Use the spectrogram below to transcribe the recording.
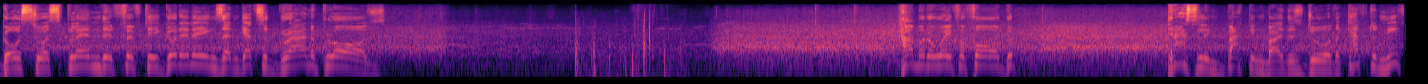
Goes to a splendid 50, good innings and gets a grand applause. Hammered away for four, good. Dazzling batting by this duo. The captain needs.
